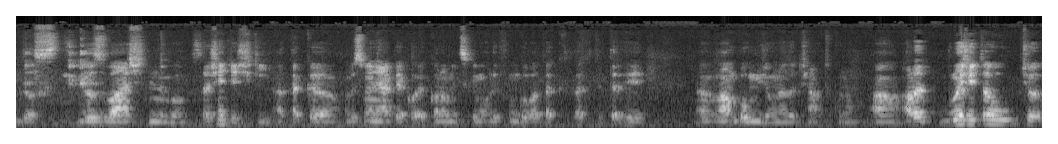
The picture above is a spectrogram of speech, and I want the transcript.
dost, dost zvláštní nebo strašně těžký. A tak, eh, aby jsme nějak jako ekonomicky mohli fungovat, tak, tak ty trhy eh, vám pomůžou na začátku. No. A, ale důležitou čo,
